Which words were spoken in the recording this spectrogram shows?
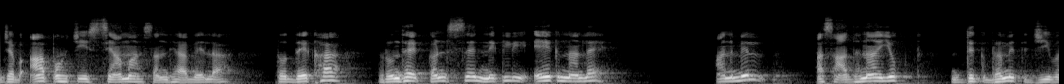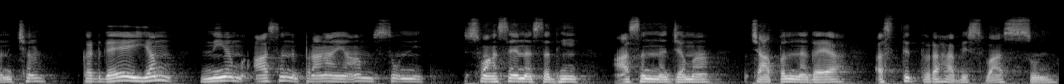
जब आ पहुँची श्यामा संध्या बेला तो देखा रुंधे कंठ से निकली एक न लय। अनमिल असाधना युक्त दिग्भ्रमित जीवन क्षण। कट गए यम, नियम, आसन, प्राणायाम, शून्य। श्वासें न सधी, आसन न जमा, चापल न गया, अस्तित्व रहा विश्वास शून्य,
